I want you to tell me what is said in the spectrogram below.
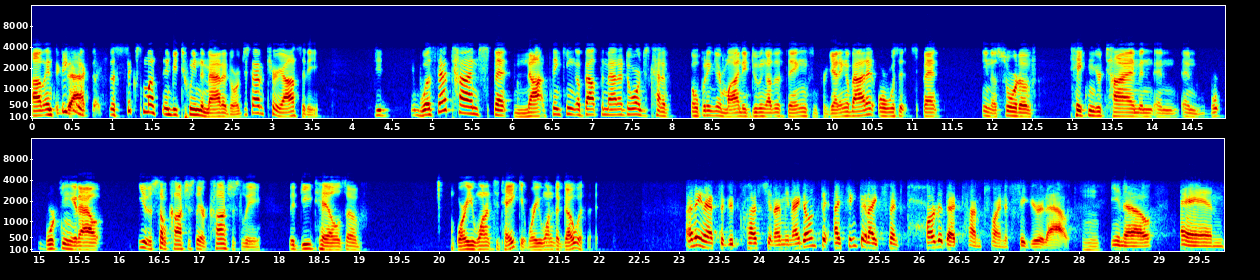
Um, and speaking exactly. of the six months in between the Matador, just out of curiosity, did was that time spent not thinking about the Matador and just kind of opening your mind and doing other things and forgetting about it, or was it spent, you know, sort of taking your time and and and working it out either subconsciously or consciously the details of where you wanted to take it, where you wanted to go with it. I think that's a good question. I mean, I don't. Th- I think that I spent part of that time trying to figure it out. Mm-hmm. You know, and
